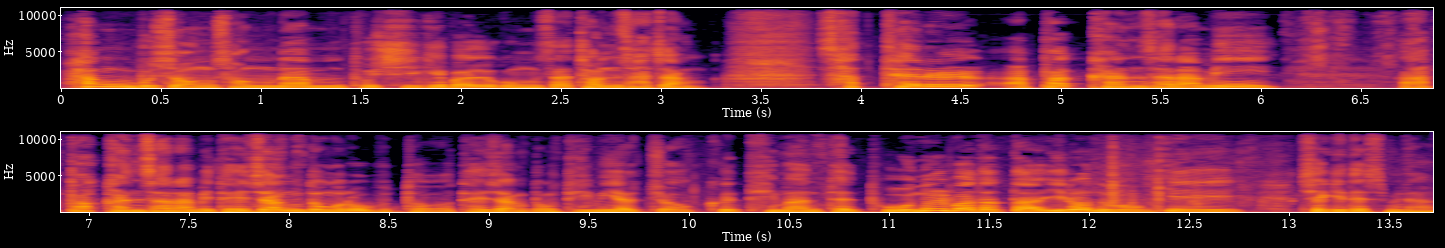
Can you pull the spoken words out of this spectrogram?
황무성 성남 도시개발공사 전 사장 사태를 압박한 사람이 압박한 사람이 대장동으로부터 대장동 팀이었죠. 그 팀한테 돈을 받았다 이런 의혹이 제기됐습니다.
